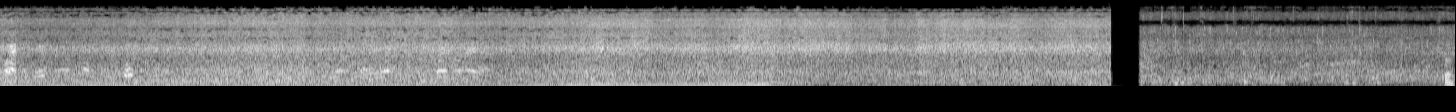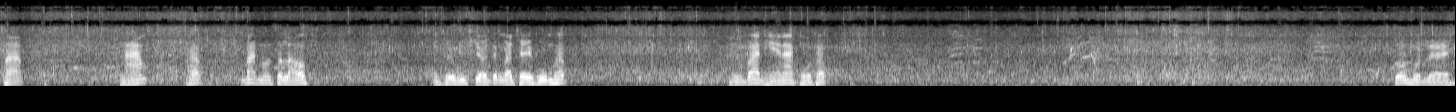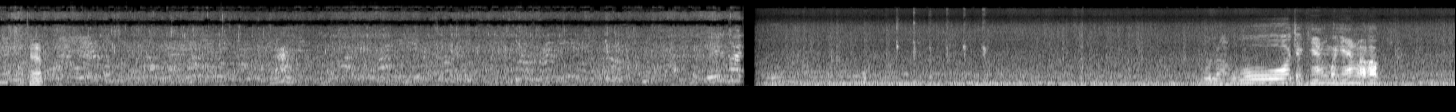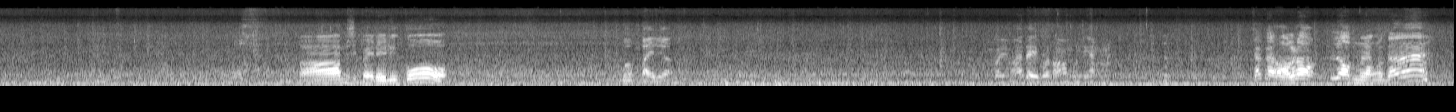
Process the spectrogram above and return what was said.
สภาพน้ำครับ บ้านโนนสเหลาอำเภอภูเขียวจังหวัดชัยภูมิครับ หมู่บ้านแหนาคโหดครับ ทั่วมหมดเลยครับ บุญละโอ้จากแห้งมาแห้งเหรอครับตามสิไปได้หรือโก้บ่ไปแล้วไปมาได้ปะเนาะหมุนเลี้ยงน่ะจักก็ออกรอบรอบเมืองหมดนะโ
